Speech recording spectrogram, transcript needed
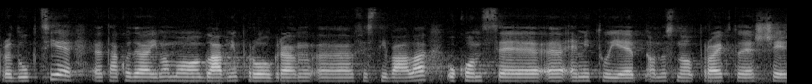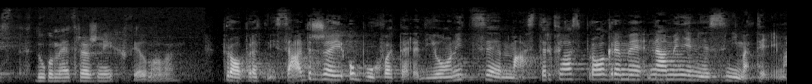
produkcije, tako da imamo glavni program festivala festivala u kom se e, emituje, odnosno projektuje šest dugometražnih filmova. Propratni sadržaj obuhvata radionice, masterclass programe namenjene snimateljima.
